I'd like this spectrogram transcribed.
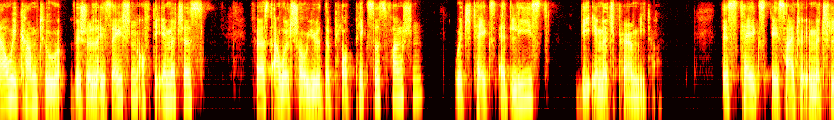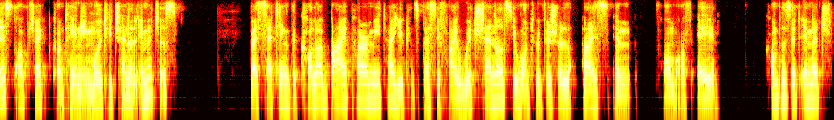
Now we come to visualization of the images. First, I will show you the plot pixels function, which takes at least the image parameter. This takes a cytoimage list object containing multi-channel images. By setting the color by parameter, you can specify which channels you want to visualize in form of a composite image.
